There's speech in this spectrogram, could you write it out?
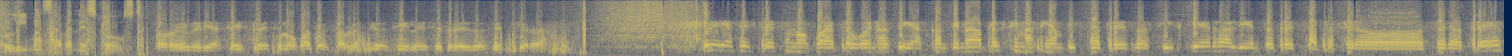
Lima 7 is closed. Torre Iberia 6314 establecido Chile S32 izquierda. Iberia 6314, buenos días. Continúa aproximación pista 32 izquierda, al viento 34003.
